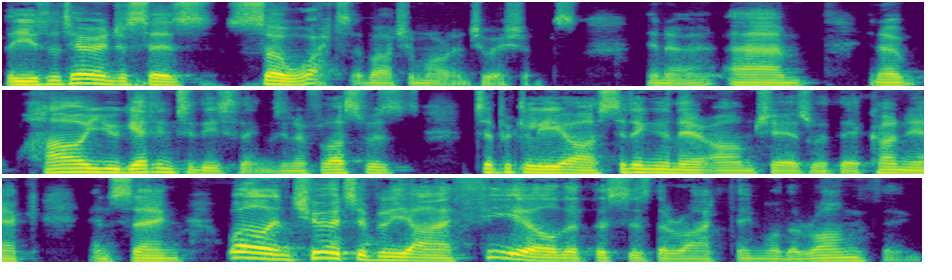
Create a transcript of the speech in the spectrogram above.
the utilitarian just says, so what about your moral intuitions? You know, um, you know, how are you getting to these things? You know, philosophers typically are sitting in their armchairs with their cognac and saying, well, intuitively, I feel that this is the right thing or the wrong thing.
